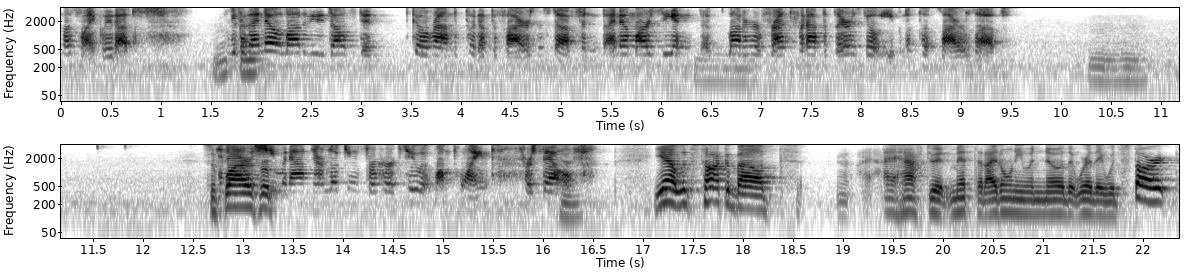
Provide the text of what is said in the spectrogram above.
most likely that's because I know a lot of the adults did go around to put up the flyers and stuff, and I know Marcy and a lot of her friends went out to Blairsville even to put flyers up. Mhm. So And flyers were she went out there looking for her too at one point herself. Okay. Yeah, let's talk about. I have to admit that I don't even know that where they would start,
